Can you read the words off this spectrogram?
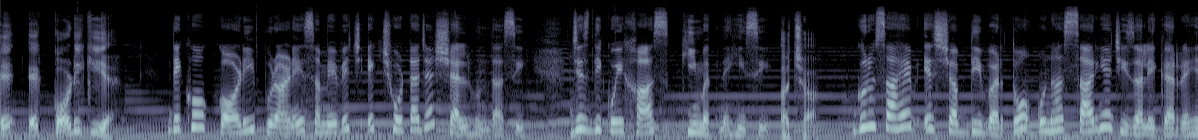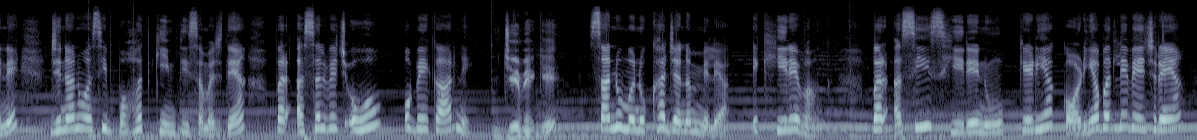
ਇਹ ਇਹ ਕੌੜੀ ਕੀ ਹੈ? ਦੇਖੋ ਕੌੜੀ ਪੁਰਾਣੇ ਸਮੇਂ ਵਿੱਚ ਇੱਕ ਛੋਟਾ ਜਿਹਾ ਸ਼ੈਲ ਹੁੰਦਾ ਸੀ ਜਿਸ ਦੀ ਕੋਈ ਖਾਸ ਕੀਮਤ ਨਹੀਂ ਸੀ। ਅੱਛਾ। ਗੁਰੂ ਸਾਹਿਬ ਇਸ ਸ਼ਬਦ ਦੀ ਵਰਤੋਂ ਉਹਨਾਂ ਸਾਰੀਆਂ ਚੀਜ਼ਾਂ ਲਈ ਕਰ ਰਹੇ ਨੇ ਜਿਨ੍ਹਾਂ ਨੂੰ ਅਸੀਂ ਬਹੁਤ ਕੀਮਤੀ ਸਮਝਦੇ ਹਾਂ ਪਰ ਅਸਲ ਵਿੱਚ ਉਹ ਉਹ ਬੇਕਾਰ ਨੇ। ਜਿਵੇਂ ਕਿ? ਸਾਨੂੰ ਮਨੁੱਖਾ ਜਨਮ ਮਿਲਿਆ ਇੱਕ ਹੀਰੇ ਵਾਂਗ। ਪਰ ਅਸੀਂ ਇਸ ਹੀਰੇ ਨੂੰ ਕਿਹੜੀਆਂ ਕੌੜੀਆਂ ਬਦਲੇ ਵੇਚ ਰਹੇ ਹਾਂ?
